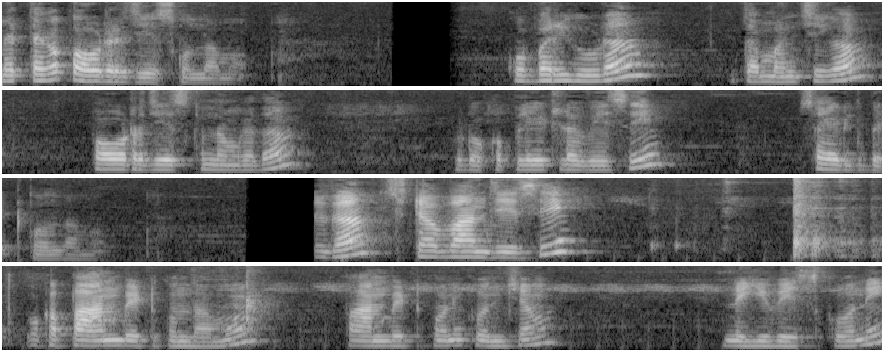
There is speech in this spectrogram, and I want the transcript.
మెత్తగా పౌడర్ చేసుకుందాము. కొబ్బరి కూడా ఇంత మంచిగా పౌడర్ చేసుకున్నాం కదా ఇప్పుడు ఒక ప్లేట్లో వేసి సైడ్కి పెట్టుకుందాము. ముందుగా స్టవ్ ఆన్ చేసి ఒక పాన్ పెట్టుకుందాము. పాన్ పెట్టుకొని కొంచెం నెయ్యి వేసుకొని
